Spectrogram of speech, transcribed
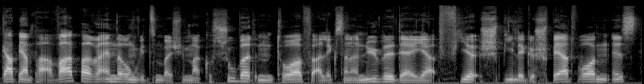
Gab ja ein paar erwartbare Änderungen, wie zum Beispiel Markus Schubert im Tor für Alexander Nübel, der ja vier Spiele gesperrt worden ist.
